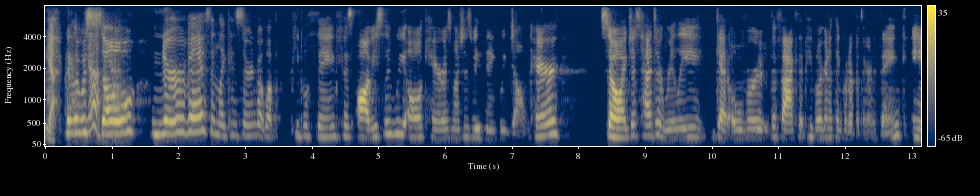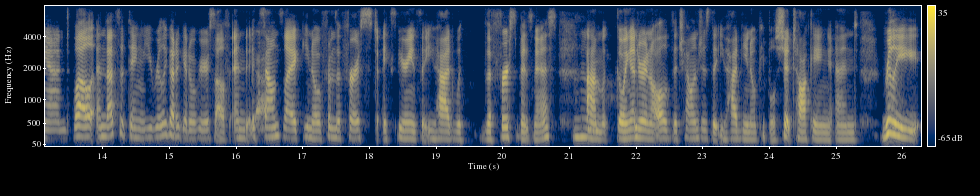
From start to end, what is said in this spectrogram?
Yeah. Because I was yeah. so nervous and like concerned about what people think because obviously we all care as much as we think we don't care. So I just had to really get over the fact that people are going to think whatever they're going to think. And well, and that's the thing, you really got to get over yourself. And yeah. it sounds like, you know, from the first experience that you had with the first business mm-hmm. um, going under and all of the challenges that you had you know people shit talking and really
